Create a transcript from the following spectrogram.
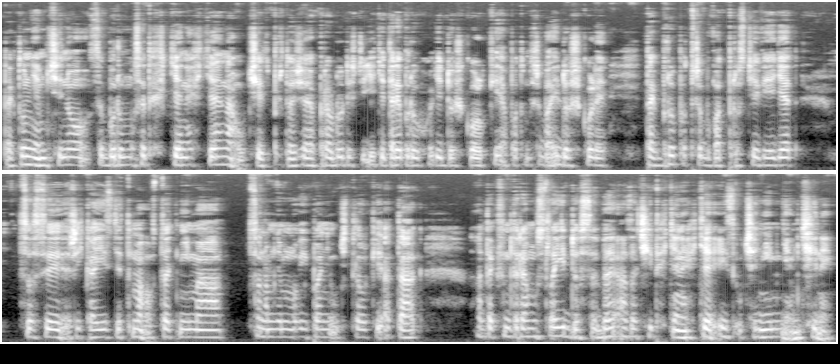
tak tu Němčinu se budu muset chtě nechtě naučit, protože opravdu, když děti tady budou chodit do školky a potom třeba i do školy, tak budu potřebovat prostě vědět, co si říkají s dětma ostatníma, co na mě mluví paní učitelky a tak. A tak jsem teda musela jít do sebe a začít chtě nechtě i s učením Němčiny.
